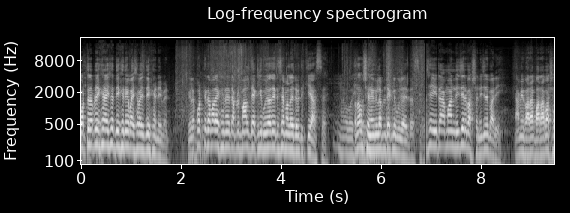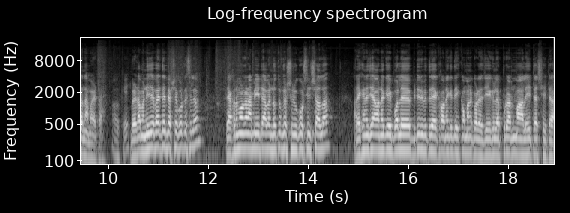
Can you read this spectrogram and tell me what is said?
প্রত্যেক আপনি এখানে এসে দেখে দেখে বাইসে বাইসে দেখে নেবেন। এগুলো প্রত্যেকটা মাল এখানে আপনি মাল দেখলে বোঝা যাইতেছে মাল এটার ভিতরে কি আছে। অবশ্যই কথা বলছেন এগুলো আপনি দেখলে বোঝা যাইতেছে। আচ্ছা, এটা আমার নিজের বাসা নিজের বাড়ি। আমি ভাড়া ভাড়া বাসা না আমার এটা। ওকে এটা আমার নিজের বাড়িতে ব্যবসা করতেছিলাম। তো এখন মনে করেন আমি এটা আবার নতুন করে শুরু করছি ইনশাল্লাহ আর এখানে যে অনেকে বলে ভিডিওর ভিতরে অনেকে দেখে কমেন্ট করে যে এগুলো পুরান মাল, এটা, সেটা।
